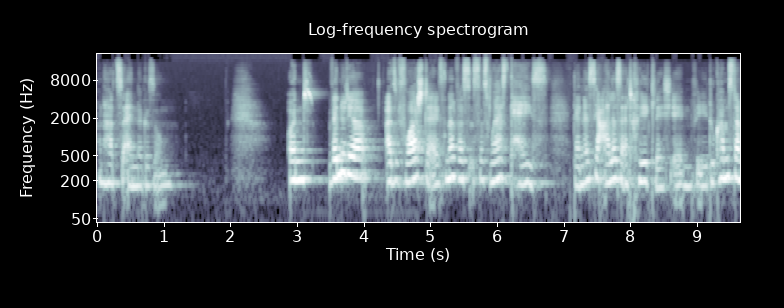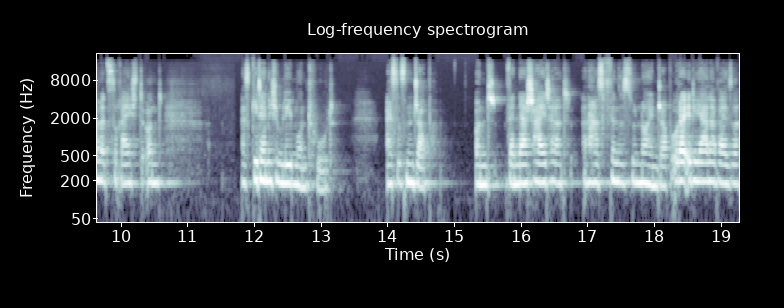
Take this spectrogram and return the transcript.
und hat zu Ende gesungen. Und wenn du dir also vorstellst, ne, was ist das Worst Case, dann ist ja alles erträglich irgendwie. Du kommst damit zurecht und es geht ja nicht um Leben und Tod es ist ein Job. Und wenn der scheitert, dann hast, findest du einen neuen Job. Oder idealerweise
